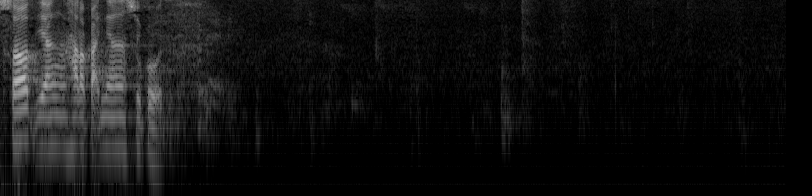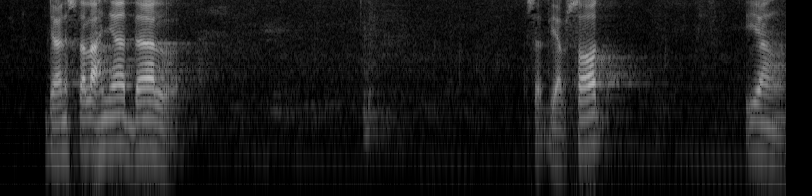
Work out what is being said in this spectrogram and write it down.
shot yang harokatnya sukun. Dan setelahnya dal. Setiap shot yang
